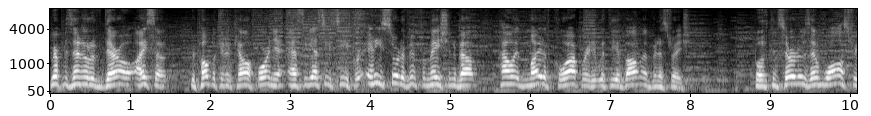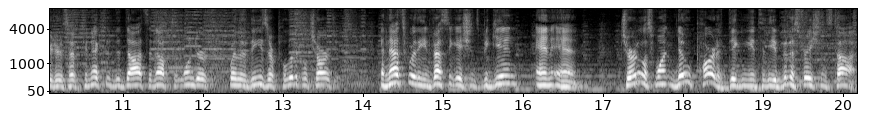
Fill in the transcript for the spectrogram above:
Representative Darrell Issa, Republican of California, asked the SEC for any sort of information about how it might have cooperated with the Obama administration. Both conservatives and Wall Streeters have connected the dots enough to wonder whether these are political charges. And that's where the investigations begin and end. Journalists want no part of digging into the administration's ties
